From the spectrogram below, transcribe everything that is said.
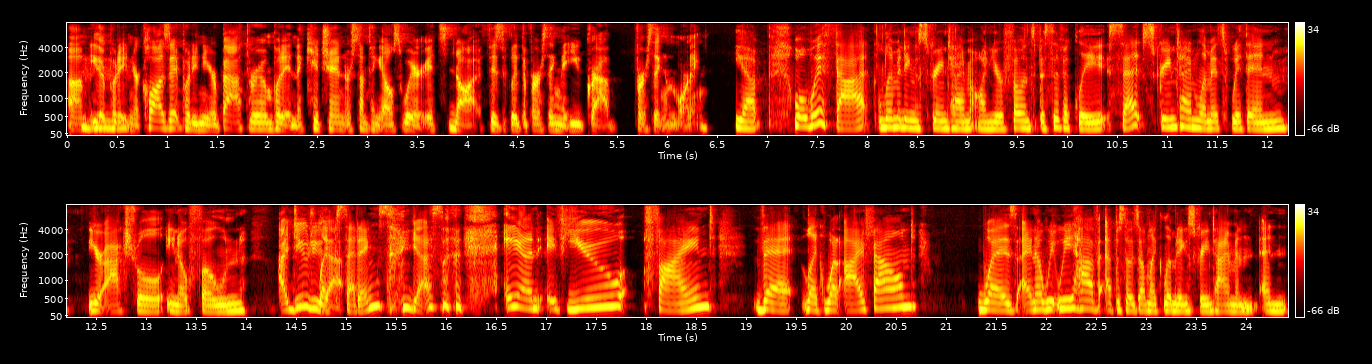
Um, Either put it in your closet, put it in your bathroom, put it in the kitchen or something else where it's not physically the first thing that you grab first thing in the morning. Yep. Well, with that, limiting screen time on your phone specifically, set screen time limits within your actual, you know, phone I do do like that. settings. yes. and if you find that like what I found was I know we, we have episodes on like limiting screen time and, and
